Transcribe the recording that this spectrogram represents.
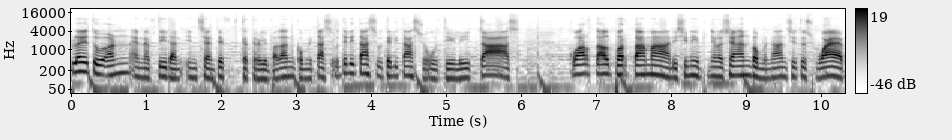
play to earn NFT dan insentif keterlibatan komunitas utilitas utilitas utilitas kuartal pertama di sini penyelesaian pembenahan situs web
